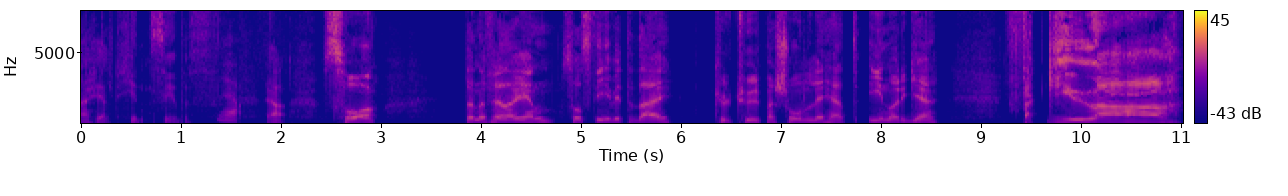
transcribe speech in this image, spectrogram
er helt hinsides. ja. Ja. Så denne fredagen så sier vi til deg, kulturpersonlighet i Norge, fuck you! Ah!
